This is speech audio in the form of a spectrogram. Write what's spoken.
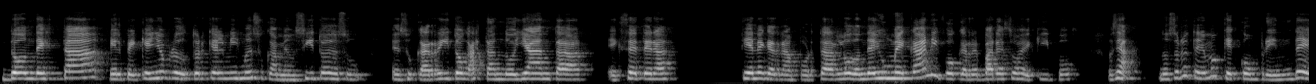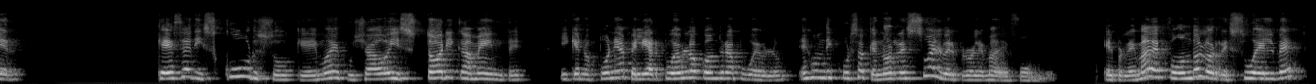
donde está el pequeño productor que él mismo en su camioncito, en su, en su carrito, gastando llanta, etcétera, tiene que transportarlo, donde hay un mecánico que repara esos equipos. O sea, nosotros tenemos que comprender que ese discurso que hemos escuchado históricamente y que nos pone a pelear pueblo contra pueblo es un discurso que no resuelve el problema de fondo. El problema de fondo lo resuelve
